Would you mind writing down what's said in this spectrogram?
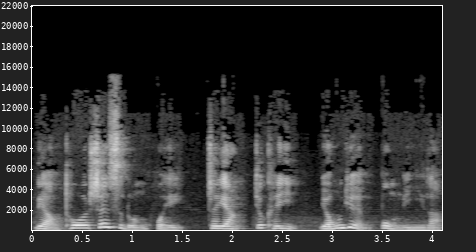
了脱生死轮回，这样就可以永远不迷了。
